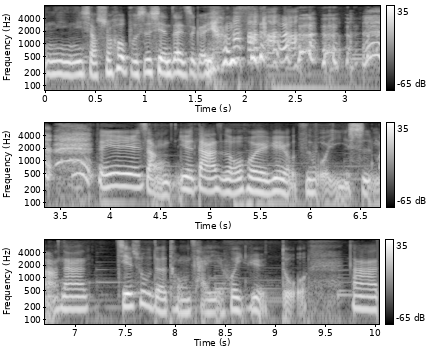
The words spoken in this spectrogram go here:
你小时候不是现在这个样子的。”对，越越长越大之后会越有自我意识嘛，那接触的同才也会越多。那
